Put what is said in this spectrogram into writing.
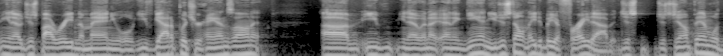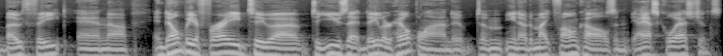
you know just by reading a manual. You've got to put your hands on it. Um, you you know, and, and again, you just don't need to be afraid of it. Just just jump in with both feet, and uh, and don't be afraid to uh, to use that dealer helpline to, to you know to make phone calls and ask questions.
